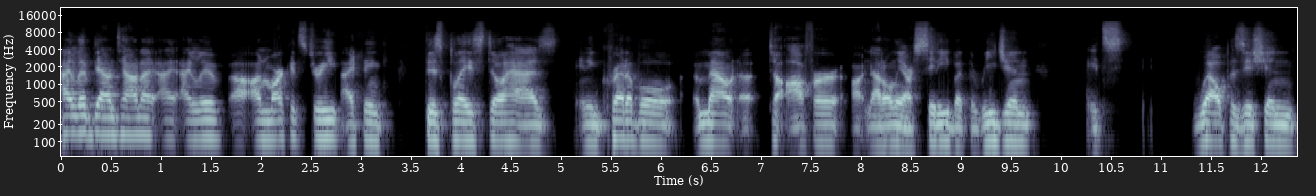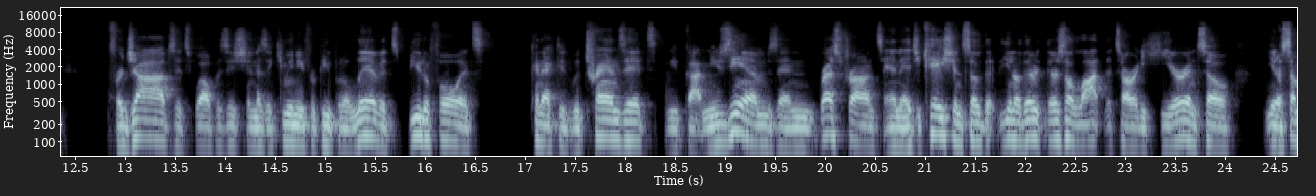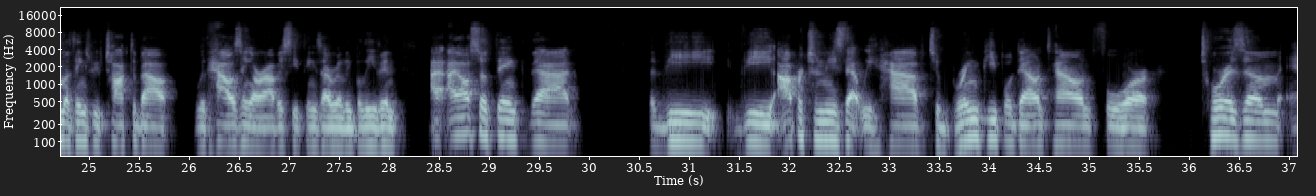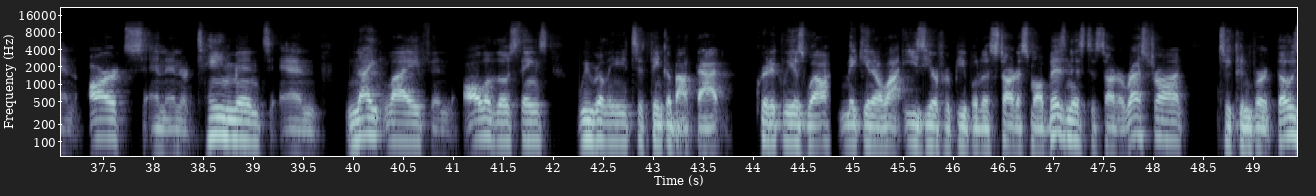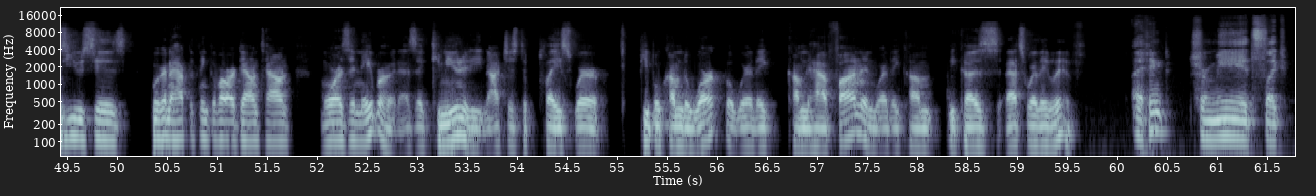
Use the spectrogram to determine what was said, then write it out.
I live downtown. I, I, I live uh, on Market Street. I think this place still has an incredible amount uh, to offer uh, not only our city but the region. It's well positioned for jobs it's well positioned as a community for people to live it's beautiful it's connected with transit we've got museums and restaurants and education so that you know there, there's a lot that's already here and so you know some of the things we've talked about with housing are obviously things i really believe in. I, I also think that the the opportunities that we have to bring people downtown for tourism and arts and entertainment and nightlife and all of those things we really need to think about that critically as well making it a lot easier for people to start a small business to start a restaurant to convert those uses. We're going to have to think of our downtown more as a neighborhood as a community not just a place where people come to work but where they come to have fun and where they come because that's where they live I think for me, it's like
